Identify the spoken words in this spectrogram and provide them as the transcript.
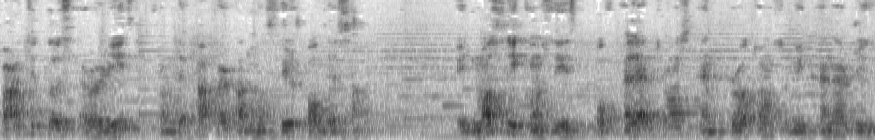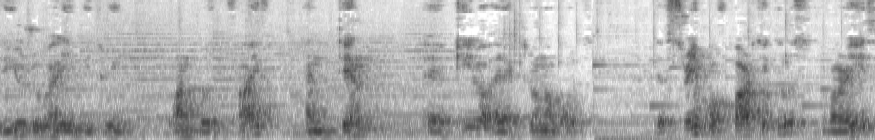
particles released from the upper atmosphere of the Sun. It mostly consists of electrons and protons with energies usually between 1.5 and 10 kiloelectronvolts. The stream of particles varies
